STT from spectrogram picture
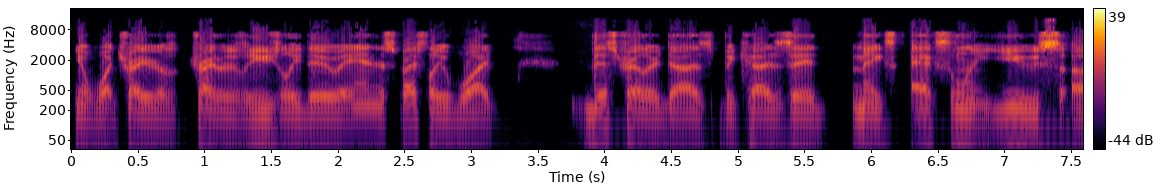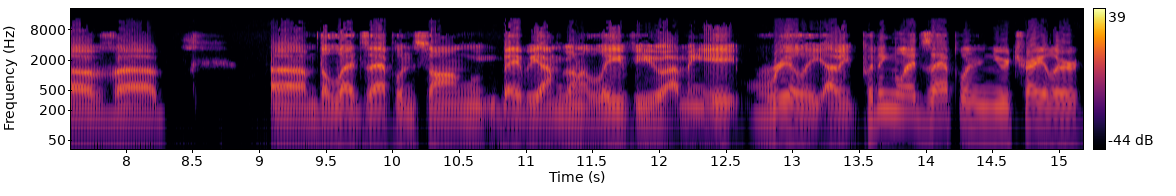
you know what trailers trailers usually do, and especially what this trailer does because it makes excellent use of uh, um, the Led Zeppelin song "Baby I'm Gonna Leave You." I mean, it really, I mean, putting Led Zeppelin in your trailer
